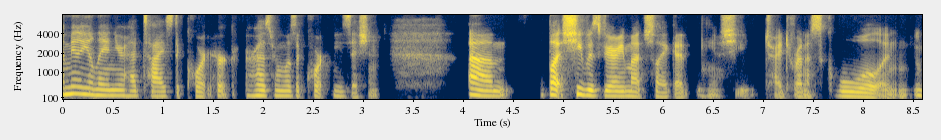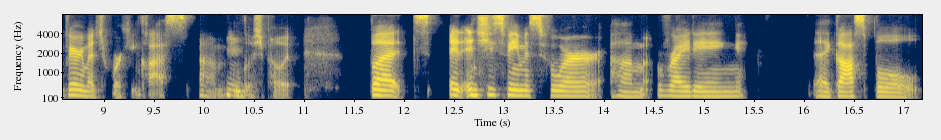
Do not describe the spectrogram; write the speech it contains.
Amelia Lanier had ties to court. Her, her husband was a court musician. Um, but she was very much like a, you know, she tried to run a school and very much working class um, hmm. English poet. But, and, and she's famous for um, writing a gospel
